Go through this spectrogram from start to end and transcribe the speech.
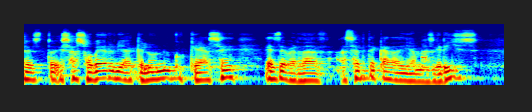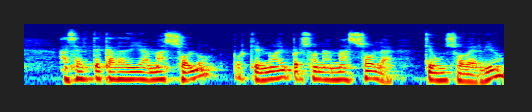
esto, esa soberbia que lo único que hace es de verdad hacerte cada día más gris, hacerte cada día más solo, porque no hay persona más sola que un soberbio,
